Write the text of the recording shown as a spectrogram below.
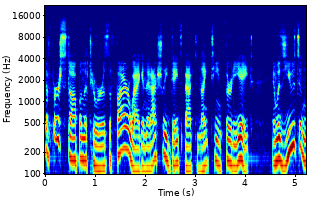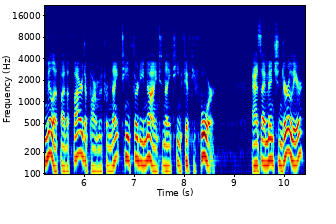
The first stop on the tour is the fire wagon that actually dates back to 1938 and was used in Millet by the fire department from 1939 to 1954. As I mentioned earlier,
